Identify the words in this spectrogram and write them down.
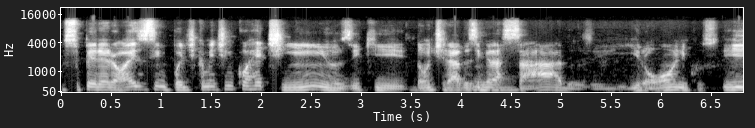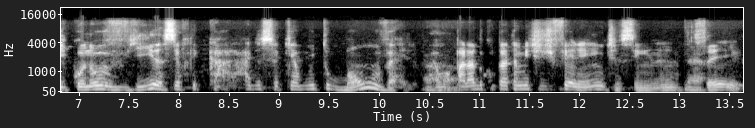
super-heróis, assim, politicamente incorretinhos e que dão tiradas Uhum. engraçadas e irônicos. E quando eu vi, assim, eu falei, caralho, isso aqui é muito bom, velho. É uma parada completamente diferente, assim, né? Não É. sei.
